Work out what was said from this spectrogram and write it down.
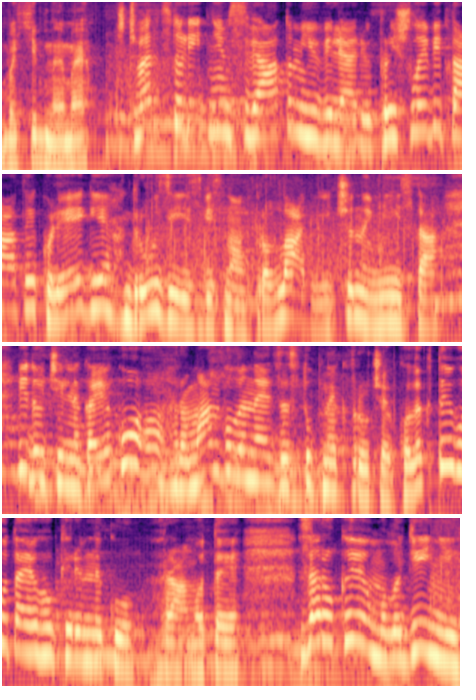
вихідними. З чвертьстолітнім святом ювілярів прийшли вітати колеги, друзі і, звісно, провладні чини міста, від очільника якого Роман Волинець, заступник, вручив колективу та його керівнику грамоти. За роки у молодійній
